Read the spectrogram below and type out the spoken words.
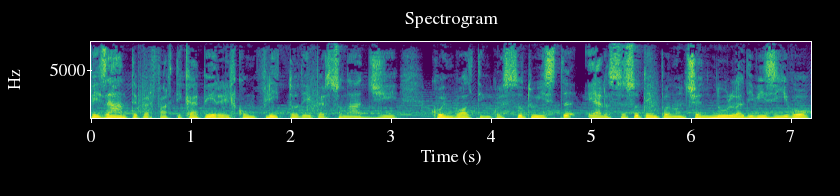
pesante per farti capire il conflitto dei personaggi coinvolti in questo twist e allo stesso tempo non c'è nulla di visivo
